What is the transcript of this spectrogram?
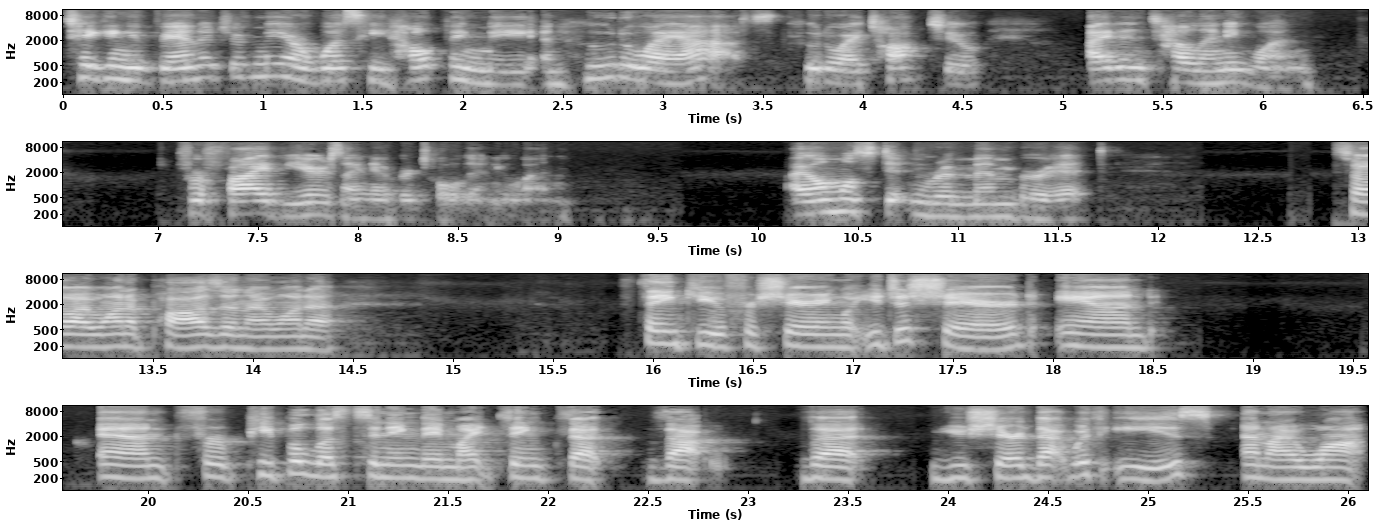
taking advantage of me or was he helping me? And who do I ask? Who do I talk to? I didn't tell anyone. For five years, I never told anyone. I almost didn't remember it. So I want to pause and I want to thank you for sharing what you just shared and and for people listening they might think that that that you shared that with ease. And i want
